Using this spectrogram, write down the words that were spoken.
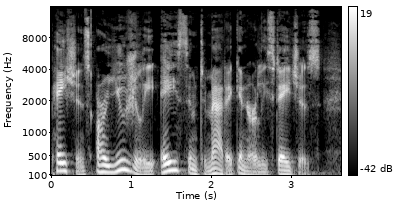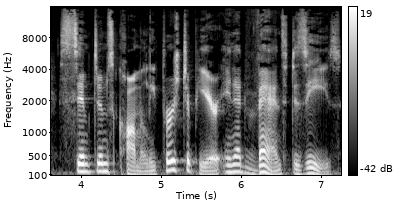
patients are usually asymptomatic in early stages. Symptoms commonly first appear in advanced disease.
